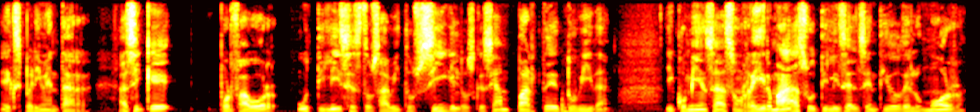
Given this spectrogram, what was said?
experimentar. Así que, por favor, utiliza estos hábitos, síguelos, que sean parte de tu vida y comienza a sonreír más, utiliza el sentido del humor,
